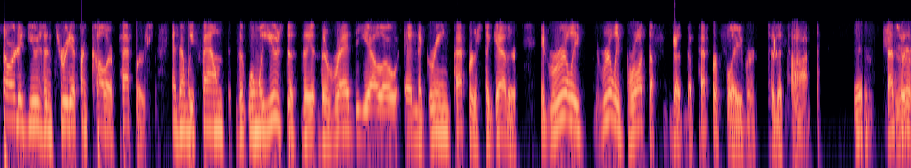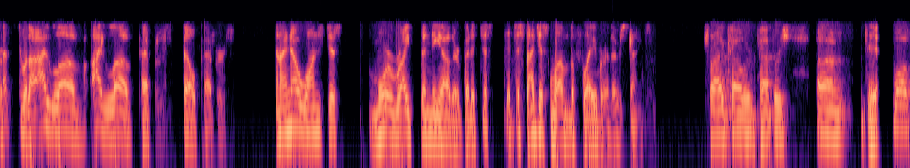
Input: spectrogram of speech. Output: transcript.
started using three different color peppers, and then we found that when we used the the, the red, the yellow, and the green peppers together, it really really brought the the, the pepper flavor to the top. That's Sure. what that's what I love. I love peppers, bell peppers, and I know one's just more ripe than the other, but it just it just I just love the flavor of those things. tricolored peppers. Uh, Yeah. Well,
